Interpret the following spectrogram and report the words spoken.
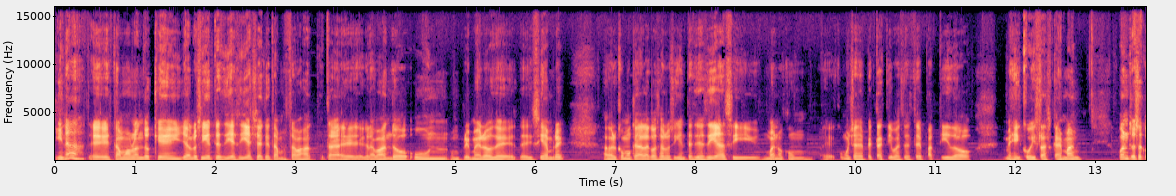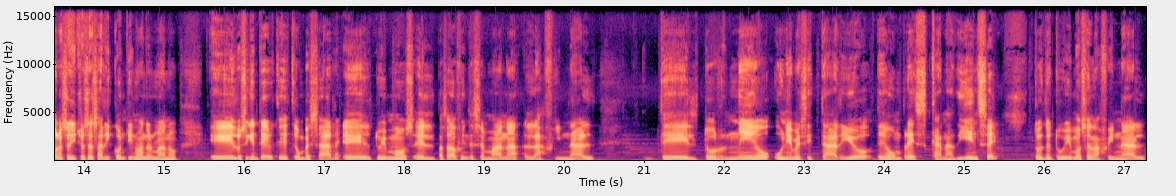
y nada, eh, estamos hablando que ya los siguientes 10 días, ya que estamos eh, grabando un, primero de, diciembre, a ver cómo queda la cosa en los siguientes 10 días y bueno, con, eh, con muchas expectativas de este partido México-Islas Caimán. Bueno, entonces con eso dicho, César, y continuando, hermano. lo siguiente que, que conversar, tuvimos el pasado fin de semana la final del torneo universitario de hombres canadiense, donde tuvimos en la final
